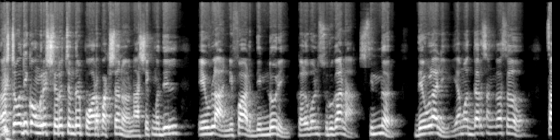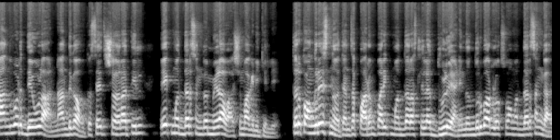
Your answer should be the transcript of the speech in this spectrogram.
राष्ट्रवादी काँग्रेस शरदचंद्र पवार पक्षानं नाशिकमधील येवला निफाड दिंडोरी कळवण सुरगाणा सिन्नर देवळाली या मतदारसंघासह चांदवड देवळा नांदगाव तसेच शहरातील एक मतदारसंघ मिळावा अशी मागणी केली तर काँग्रेसनं त्यांचा पारंपरिक मतदार असलेल्या धुळे आणि नंदुरबार लोकसभा मतदारसंघात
